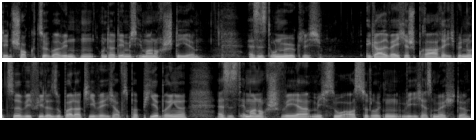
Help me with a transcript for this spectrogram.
den Schock zu überwinden, unter dem ich immer noch stehe. Es ist unmöglich. Egal welche Sprache ich benutze, wie viele Superlative ich aufs Papier bringe, es ist immer noch schwer, mich so auszudrücken, wie ich es möchte.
